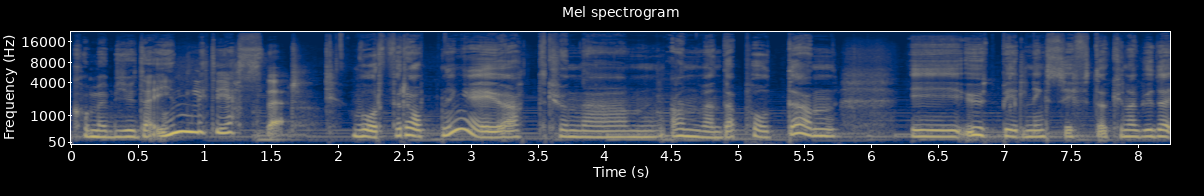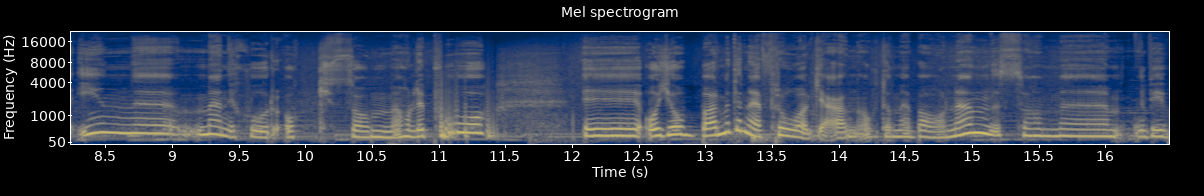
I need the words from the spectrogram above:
kommer bjuda in lite gäster. Vår förhoppning är ju att kunna mm, använda podden i utbildningssyfte och kunna bjuda in eh, människor och som håller på och jobbar med den här frågan och de här barnen som eh, vi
